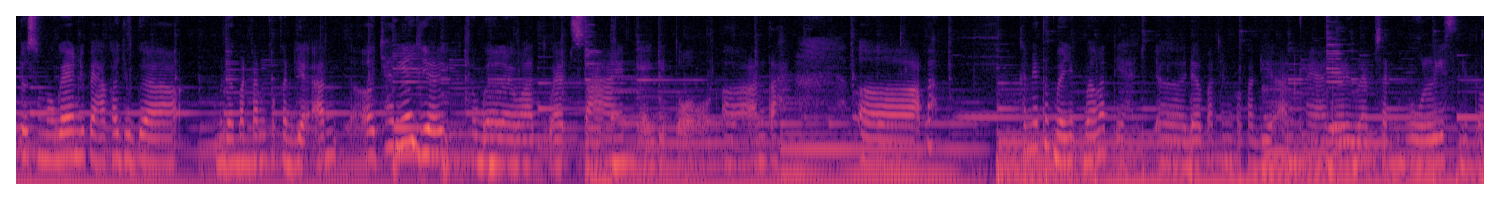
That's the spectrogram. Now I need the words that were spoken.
Terus semoga yang di PHK juga mendapatkan pekerjaan uh, cari aja coba lewat website kayak gitu. Uh, entah uh, apa kan itu banyak banget ya uh, dapatin pekerjaan kayak dari website nulis gitu.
